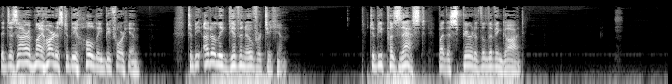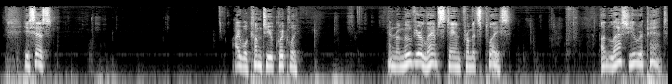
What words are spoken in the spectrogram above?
The desire of my heart is to be holy before Him. to be utterly given over to Him, to be possessed by the Spirit of the living God. He says, I will come to you quickly and remove your lampstand from its place unless you repent.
